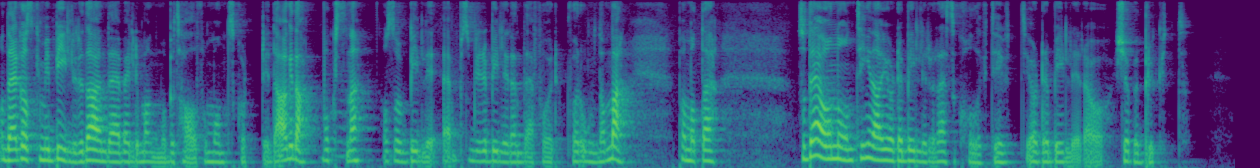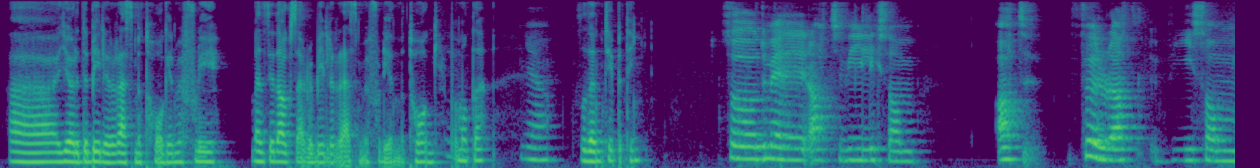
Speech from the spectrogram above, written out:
Og det er ganske mye billigere da enn det veldig mange må betale for månedskort i dag, da, voksne. Og så, billig, eh, så blir det billigere enn det for, for ungdom, da, på en måte. Så det er jo noen ting, da. Gjøre det billigere å reise kollektivt, gjøre det billigere å kjøpe brukt. Uh, gjøre det billigere å reise med tog enn med fly. Mens i dag så er det billigere å reise med fly enn med tog. på en måte. ja. Så den type ting. Så du mener at vi liksom at Føler du at vi som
